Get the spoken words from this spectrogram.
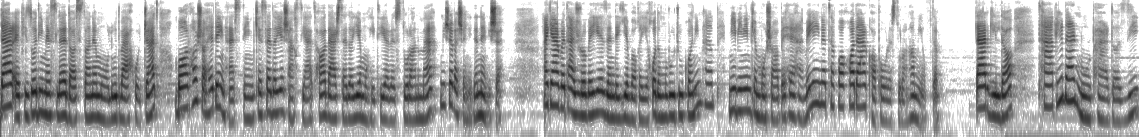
در اپیزودی مثل داستان مولود و حجت بارها شاهد این هستیم که صدای شخصیت ها در صدای محیطی رستوران محو میشه و شنیده نمیشه. اگر به تجربه زندگی واقعی خودمون رجوع کنیم هم می‌بینیم که مشابه همه این اتفاقها در کافه و رستوران ها میفته. در گیلدا تغییر در نورپردازی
